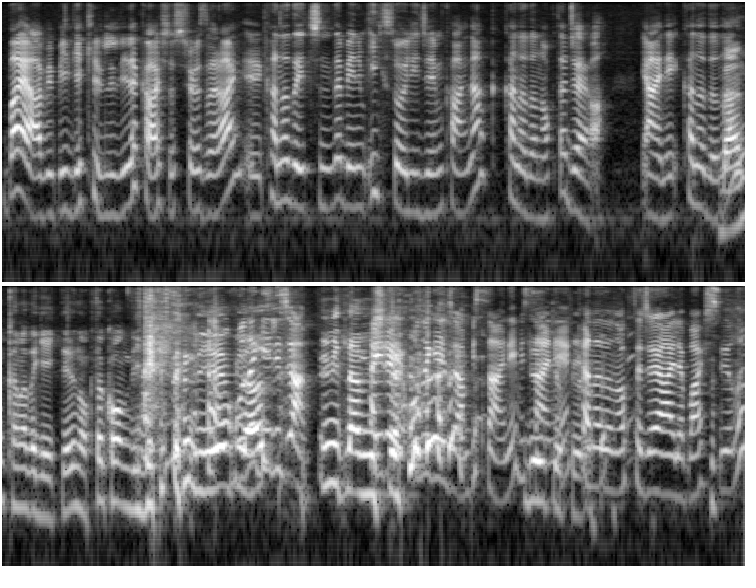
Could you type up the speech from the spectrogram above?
bayağı bir bilgi kirliliğiyle karşılaşıyoruz Eray. Ee, Kanada içinde benim ilk söyleyeceğim kaynak kanada.ca. Yani Kanada'nın... Ben kanadageyikleri.com diyeceksin diye ona biraz geleceğim. ümitlenmiştim. Hayır hayır ona geleceğim bir saniye bir Geyik saniye. Kanada.ca ile başlayalım.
